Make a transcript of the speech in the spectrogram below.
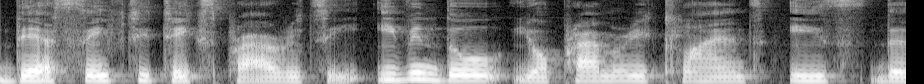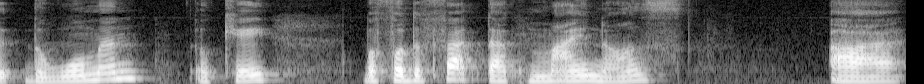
their safety takes priority, even though your primary client is the, the woman, okay? But for the fact that minors are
